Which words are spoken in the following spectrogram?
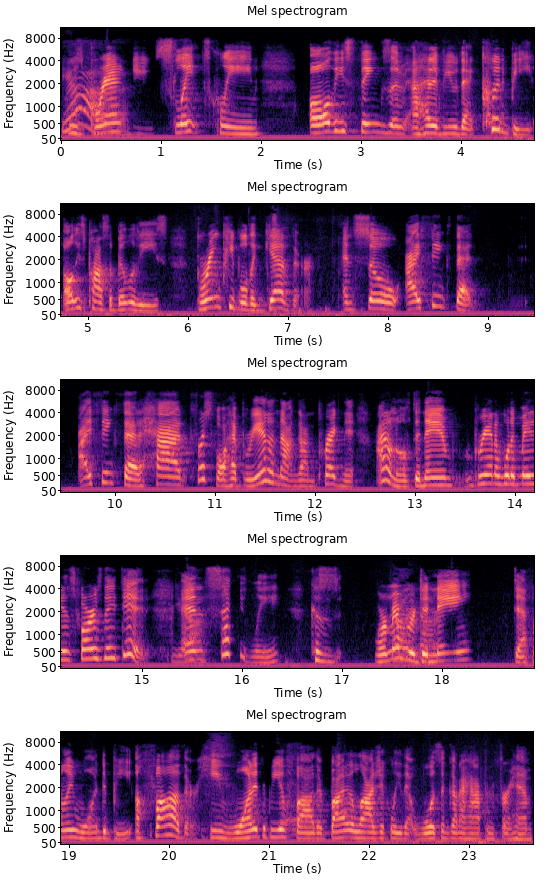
who's brand new slate's clean all these things ahead of you that could be all these possibilities bring people together and so i think that i think that had first of all had brianna not gotten pregnant i don't know if danae and brianna would have made it as far as they did Yeah. and secondly because remember danae definitely wanted to be a father. He wanted to be a father biologically that wasn't going to happen for him.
